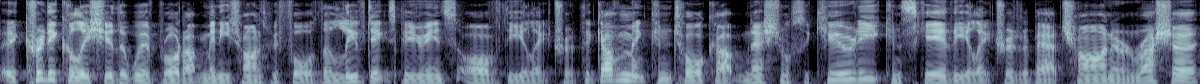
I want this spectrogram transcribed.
a critical issue that we've brought up many times before the lived experience of the electorate. The government can talk up national security, it can scare the electorate about China and Russia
